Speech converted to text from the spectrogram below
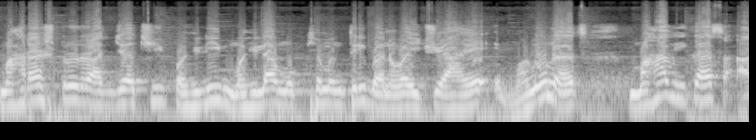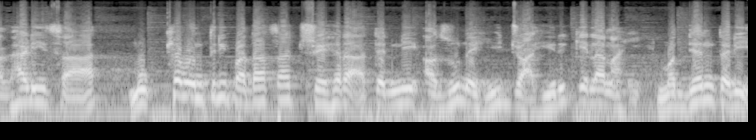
महाराष्ट्र राज्याची पहिली महिला मुख्यमंत्री बनवायची आहे. म्हणूनच महाविकास आघाडीचा मुख्यमंत्री पदाचा चेहरा त्यांनी अजूनही जाहीर केला नाही. मध्यंतरी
